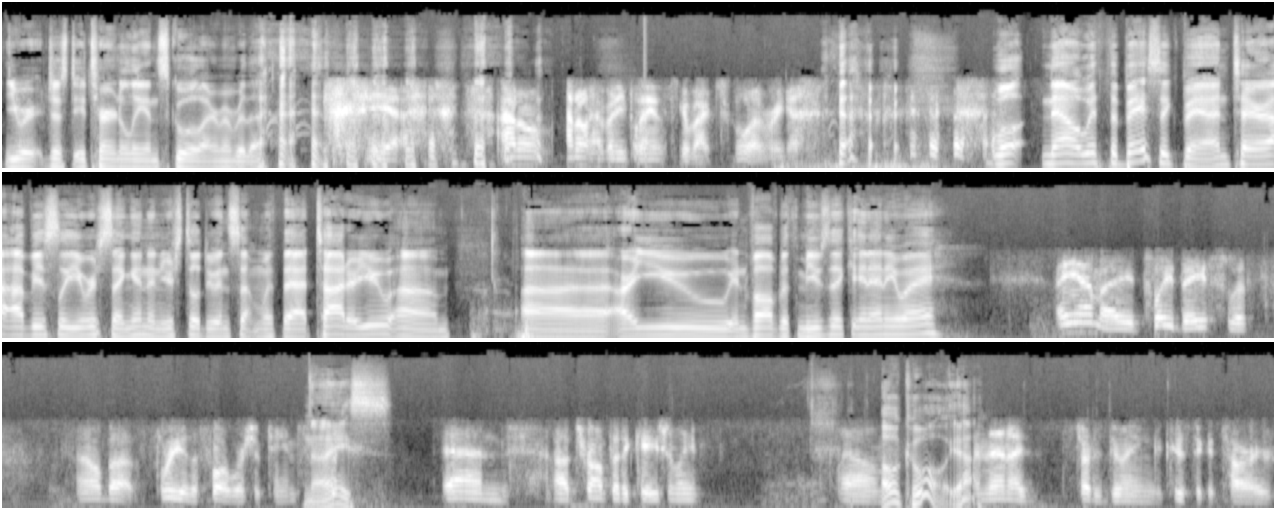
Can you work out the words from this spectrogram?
you were just eternally in school. I remember that. yeah, I don't. I don't have any plans to go back to school ever again. well, now with the basic band, Tara, obviously you were singing and you're still doing something with that. Todd, are you um, uh, are you involved with music in any way? I am. I play bass with well, about three of the four worship teams, Nice. and uh, trumpet occasionally. Um, Oh, cool. Yeah. And then I started doing acoustic guitar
